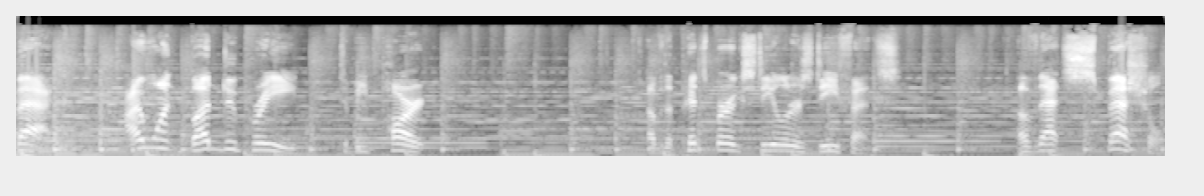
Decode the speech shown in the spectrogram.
back. I want Bud Dupree to be part of the Pittsburgh Steelers defense, of that special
